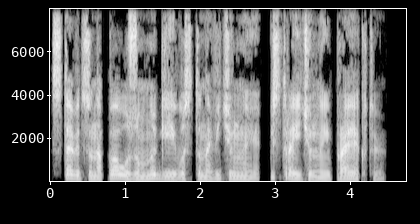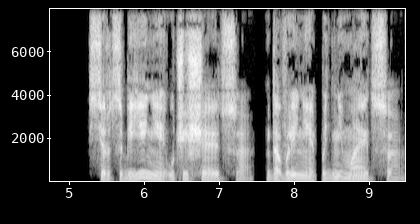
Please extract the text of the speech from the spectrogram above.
ставятся на паузу многие восстановительные и строительные проекты. Сердцебиение учащается, давление поднимается,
